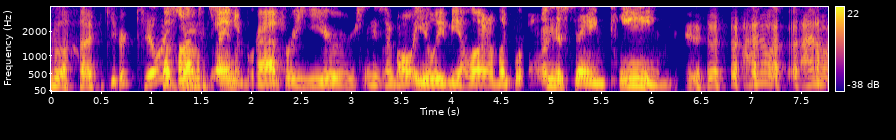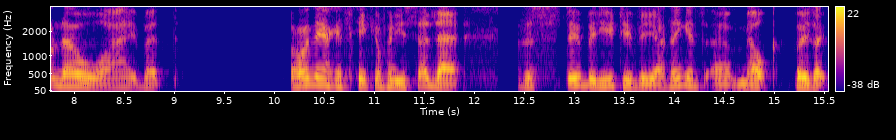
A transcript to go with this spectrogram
like you're killing That's what I've been people." saying to Brad for years, and he's like, "Why won't you leave me alone?" I'm like, "We're on the same team." I don't I don't know why, but the only thing I can think of when you said that is this stupid YouTube video. I think it's uh, Milk, but he's like,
